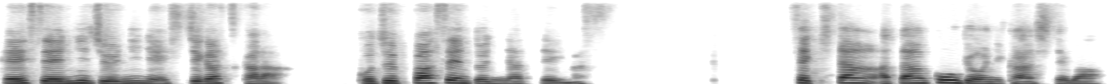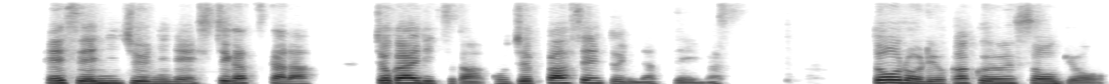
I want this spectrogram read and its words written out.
平成22年7月から50%になっています。石炭、亜炭工業に関しては平成22年7月から除外率が50%になっています。道路旅客運送業、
